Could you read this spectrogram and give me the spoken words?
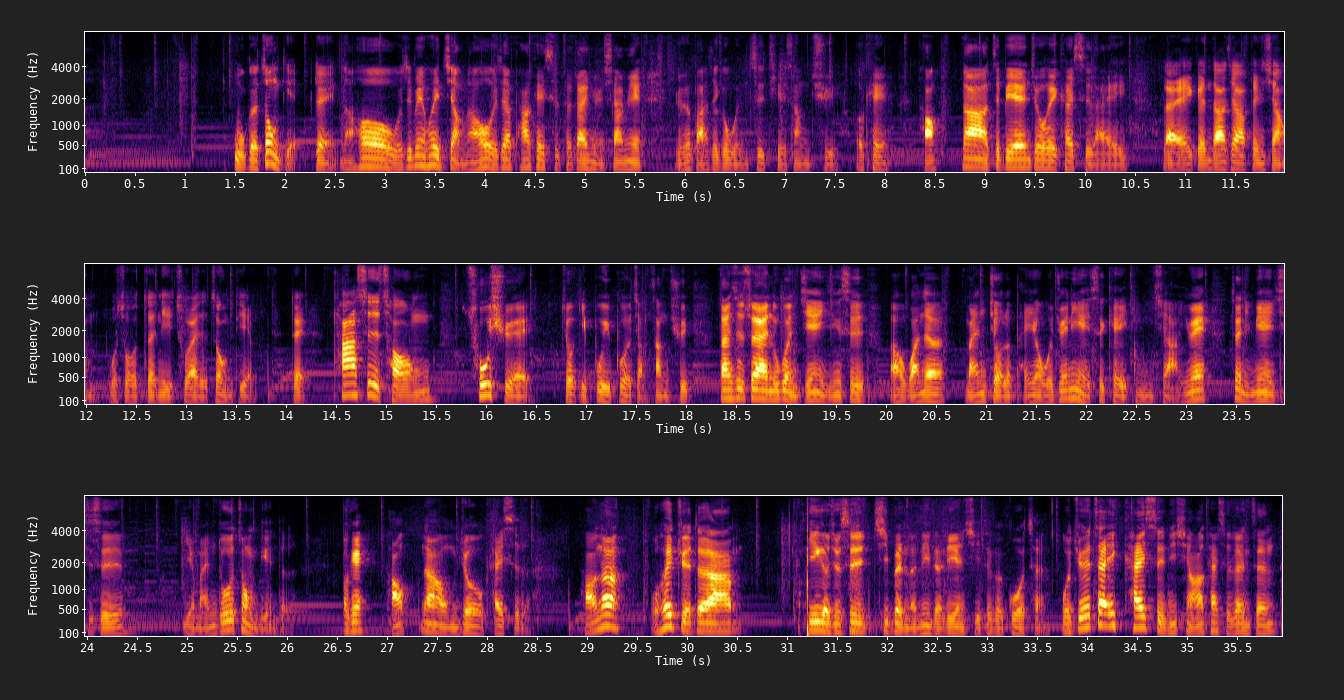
五个重点，对。然后我这边会讲，然后我在 Podcast 的单元下面也会把这个文字贴上去。OK，好，那这边就会开始来来跟大家分享我所整理出来的重点，对，它是从。初学就一步一步的讲上去，但是虽然如果你今天已经是呃玩了蛮久的朋友，我觉得你也是可以听一下，因为这里面其实也蛮多重点的。OK，好，那我们就开始了。好，那我会觉得啊，第一个就是基本能力的练习这个过程，我觉得在一开始你想要开始认真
